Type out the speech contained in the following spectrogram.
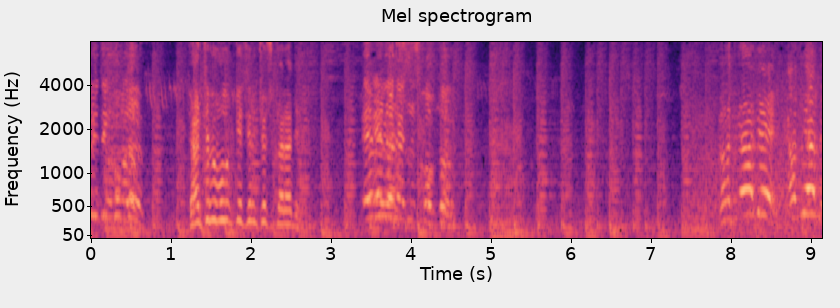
Emredin komutanım. Tertibi bulup getirin çocuklar hadi. Emredersiniz komutanım. Kadri abi, Kadri abi.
